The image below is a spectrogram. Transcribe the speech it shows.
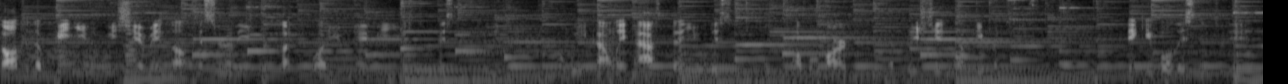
Thought and opinion we share may not necessarily reflect what you may be used to listening to, but we kindly ask that you listen with an open heart and appreciate our differences. Thank you for listening today.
